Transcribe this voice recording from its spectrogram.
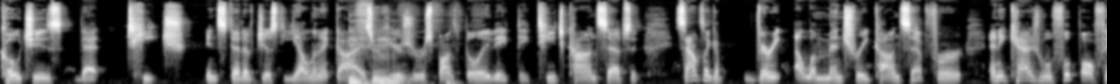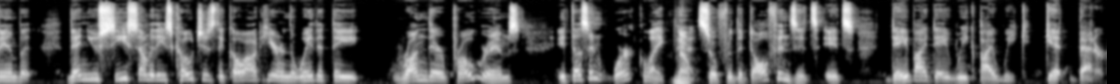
coaches that teach. Instead of just yelling at guys mm-hmm. or here's your responsibility they, they teach concepts. And it sounds like a very elementary concept for any casual football fan but then you see some of these coaches that go out here and the way that they run their programs it doesn't work like that. So for the dolphins it's it's day by day week by week get better.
